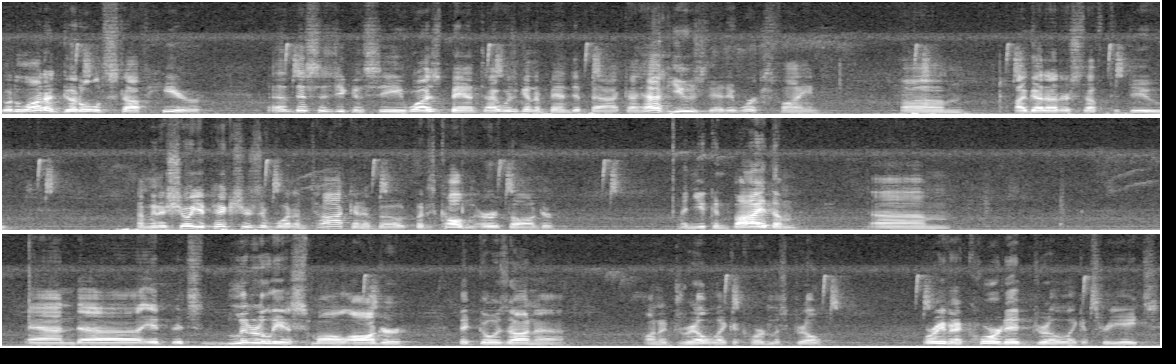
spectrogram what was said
got a lot of good old stuff here. And this, as you can see, was bent. I was going to bend it back. I have used it. It works fine. Um, I got other stuff to do. I'm going to show you pictures of what I'm talking about, but it's called an earth auger. And you can buy them. Um, and uh, it, it's literally a small auger that goes on a, on a drill, like a cordless drill. Or even a corded drill, like a 3 8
